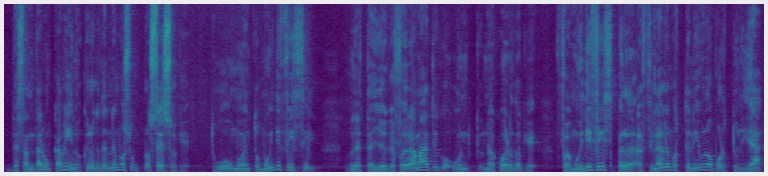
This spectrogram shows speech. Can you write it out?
desandar un camino. Creo que tenemos un proceso que tuvo un momento muy difícil, un estallido que fue dramático, un, acuerdo que fue muy difícil, pero al final hemos tenido una oportunidad.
